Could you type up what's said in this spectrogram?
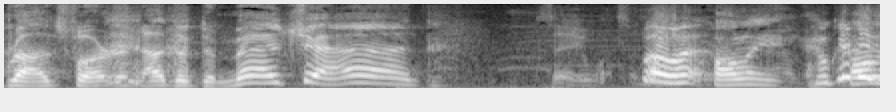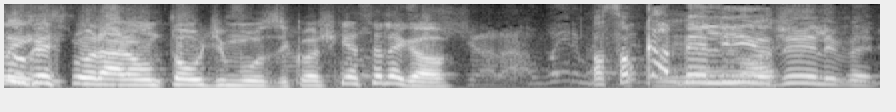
Brothers for another dimension. Bom, é- Paulo, Hen- nunca Paulo nunca Henrique, exploraram um Toad músico. Acho que ia ser legal. Só o cabelinho dele, velho.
